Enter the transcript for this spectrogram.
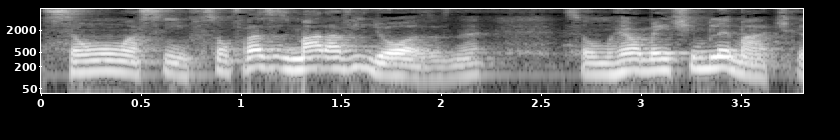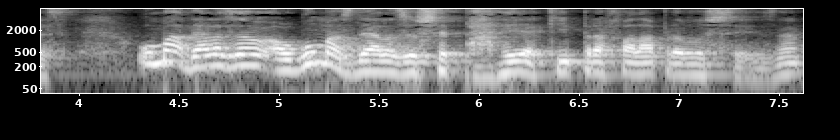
são assim, são frases maravilhosas, né? São realmente emblemáticas. Uma delas, algumas delas eu separei aqui para falar para vocês, né?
